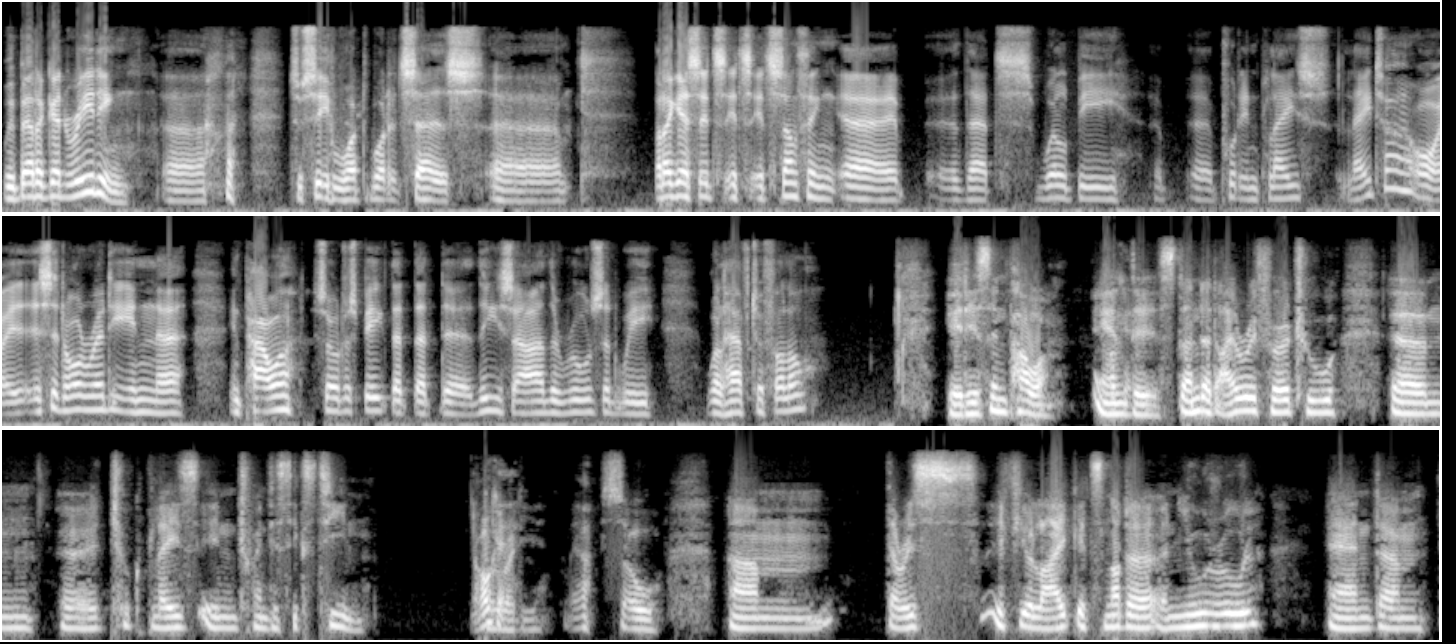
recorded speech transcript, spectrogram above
we better get reading uh, to see what what it says. Uh, but I guess it's it's it's something uh, that will be put in place later, or is it already in uh, in power, so to speak? That that uh, these are the rules that we will have to follow. it is in power and Okay. the standard I refer to um, uh, took place in 2016 Okay. already. Yeah. So um, there is, if you like, it's not a, a new rule, and um,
